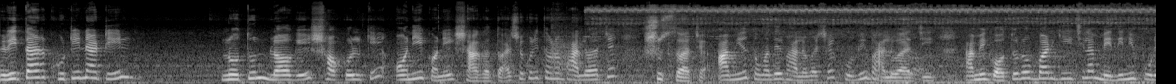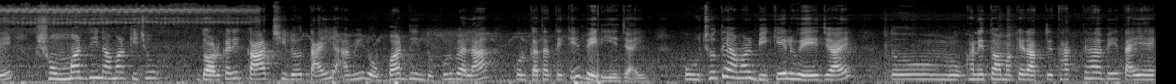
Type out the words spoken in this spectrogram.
রিতার খুঁটিনাটির নতুন ব্লগে সকলকে অনেক অনেক স্বাগত। আশা করি তোমরা ভালো আছে, সুস্থ আছে। আমিও তোমাদের ভালোবাসায় খুবই ভালো আছি। আমি গত রোববার গিয়েছিলাম মেদিনীপুরে। সোমবার দিন আমার কিছু দরকারি কাজ ছিল, তাই আমি রোববার দিন দুপুরবেলা কলকাতা থেকে বেরিয়ে যাই। পৌঁছোতে আমার বিকেল হয়ে যায়, তো ওখানে তো আমাকে রাত্রে থাকতে হবে, তাই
